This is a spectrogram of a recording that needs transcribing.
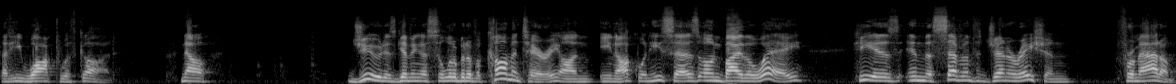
that he walked with God. Now, Jude is giving us a little bit of a commentary on Enoch when he says, Oh, and by the way, he is in the seventh generation from Adam.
